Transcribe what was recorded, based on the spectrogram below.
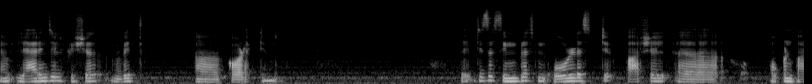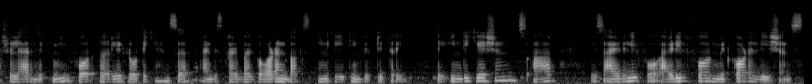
Now laryngeal fissure with uh, chordectomy. So it is the simplest and oldest partial uh, open partial laryngectomy for early glottic cancer and described by Gordon Bucks in 1853. The indications are is ideally for ideal for midcordal lesions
